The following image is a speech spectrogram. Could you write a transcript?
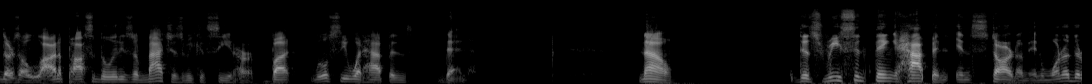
there's a lot of possibilities of matches we could see in her, but we'll see what happens then. Now, this recent thing happened in Stardom in one of the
